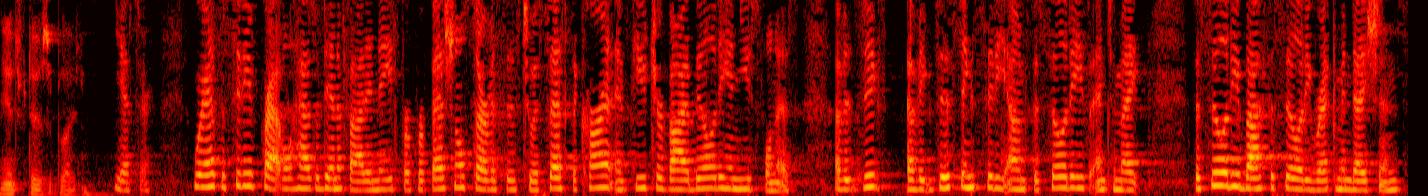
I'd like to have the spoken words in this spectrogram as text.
introduce it, please. Yes, sir. Whereas the City of Prattville has identified a need for professional services to assess the current and future viability and usefulness of exis- of existing city-owned facilities and to make facility-by-facility recommendations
